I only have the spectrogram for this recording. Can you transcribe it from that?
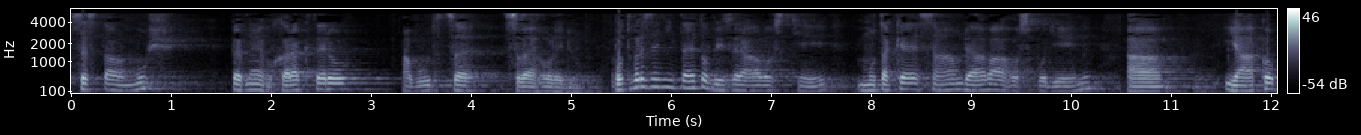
se stal muž pevného charakteru a vůdce svého lidu. Potvrzení této vyzrálosti mu také sám dává hospodin a Jákob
